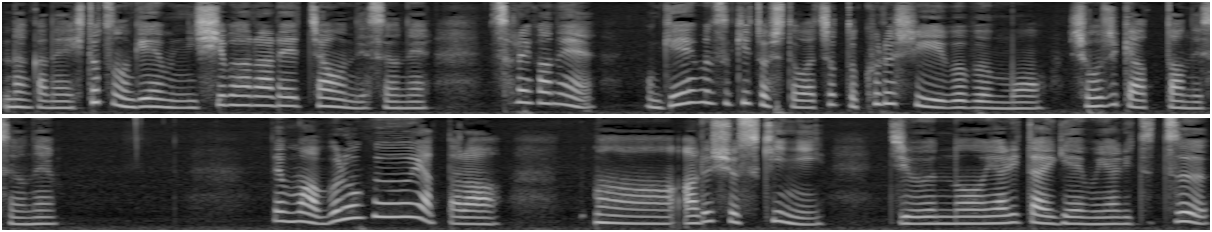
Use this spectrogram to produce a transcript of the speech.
なんかね、一つのゲームに縛られちゃうんですよね。それがね、ゲーム好きとしてはちょっと苦しい部分も正直あったんですよね。でもまあ、ブログやったら、まあ、ある種好きに自分のやりたいゲームやりつつ、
